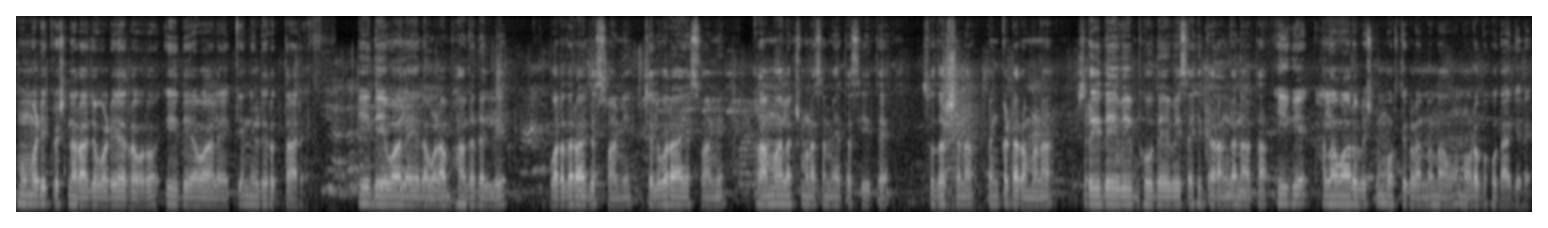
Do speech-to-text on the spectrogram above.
ಮುಮ್ಮಡಿ ಕೃಷ್ಣರಾಜ ಒಡೆಯರವರು ಈ ದೇವಾಲಯಕ್ಕೆ ನೀಡಿರುತ್ತಾರೆ. ಈ ದೇವಾಲಯದ ಒಳಭಾಗದಲ್ಲಿ ವರದರಾಜಸ್ವಾಮಿ, ಚೆಲುವರಾಯಸ್ವಾಮಿ ರಾಮ ಸಮೇತ ಸೀತೆ ಸುದರ್ಶನ ವೆಂಕಟರಮಣ ಶ್ರೀದೇವಿ ಭೂದೇವಿ ಸಹಿತ ರಂಗನಾಥ. ಹೀಗೆ ಹಲವಾರು ವಿಷ್ಣು ಮೂರ್ತಿಗಳನ್ನು ನಾವು ನೋಡಬಹುದಾಗಿದೆ.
